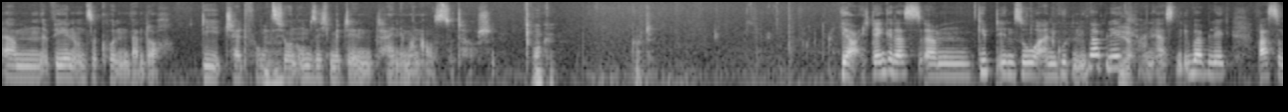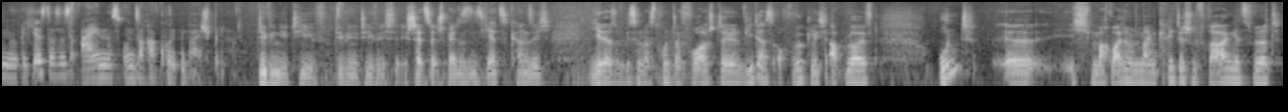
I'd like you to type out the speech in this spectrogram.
ähm, wählen unsere Kunden dann doch die Chat-Funktion, mhm. um sich mit den Teilnehmern auszutauschen. Okay, gut. Ja, ich denke, das ähm, gibt Ihnen so einen guten Überblick, ja. einen ersten Überblick, was so möglich ist. Das ist eines unserer Kundenbeispiele. Definitiv, definitiv. Ich, ich schätze, spätestens jetzt kann sich jeder so ein bisschen was darunter vorstellen, wie das auch wirklich abläuft. Und äh, ich mache weiter mit meinen kritischen Fragen. Jetzt wird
